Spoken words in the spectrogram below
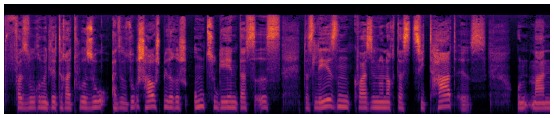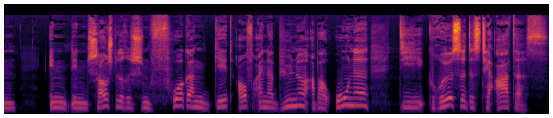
versuche mit Literatur so, also so schauspielerisch umzugehen, dass es, das Lesen quasi nur noch das Zitat ist und man in den schauspielerischen Vorgang geht auf einer Bühne, aber ohne die Größe des Theaters.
